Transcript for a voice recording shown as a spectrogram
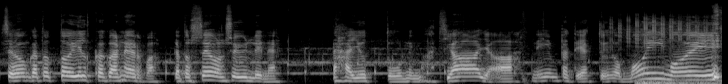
se on, kato toi Ilkka Kanerva, kato se on syyllinen tähän juttuun, niin mä oot, jaa, jaa, niinpä tietty, joo, moi moi.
